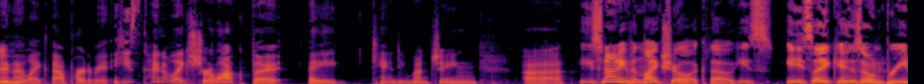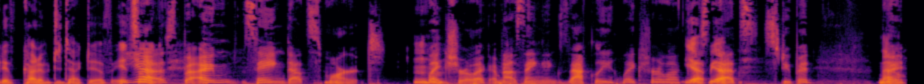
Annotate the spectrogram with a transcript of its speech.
and I Mhm. like that part of it. He's kind of like Sherlock, but a candy munching. Uh, He's not even like Sherlock though. He's he's like his own breed of kind of detective. It's yes, but I'm saying that's smart, like, mhm. like Sherlock. I'm not saying exactly like Sherlock. Yep, yep. that's stupid. no. but-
